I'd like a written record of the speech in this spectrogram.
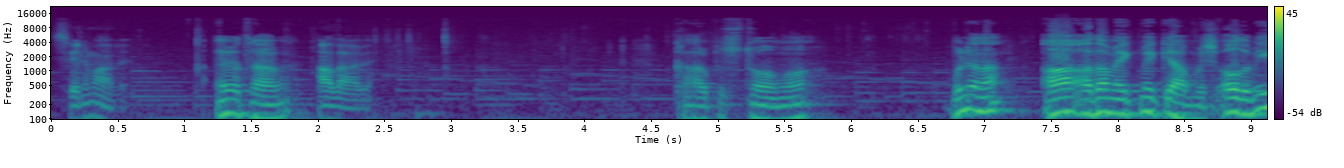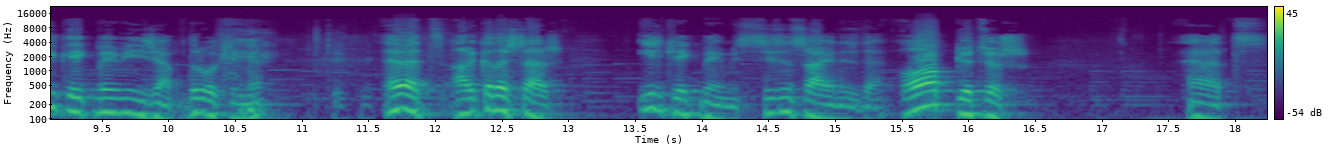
Selim abi. Evet abi. Al abi. Karpuz tohumu. Bu ne lan? Aa adam ekmek yapmış. Oğlum ilk ekmeğimi yiyeceğim. Dur bakayım ya. evet arkadaşlar. ilk ekmeğimiz sizin sayenizde. Hop götür. Evet.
